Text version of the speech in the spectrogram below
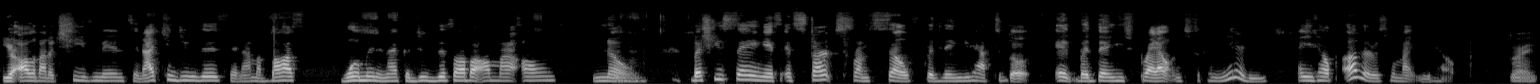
you're all about achievements and I can do this and I'm a boss woman and I could do this all by on my own. No. Mm-hmm. But she's saying it's, it starts from self, but then you have to go, it, but then you spread out into the community and you help others who might need help. Right.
